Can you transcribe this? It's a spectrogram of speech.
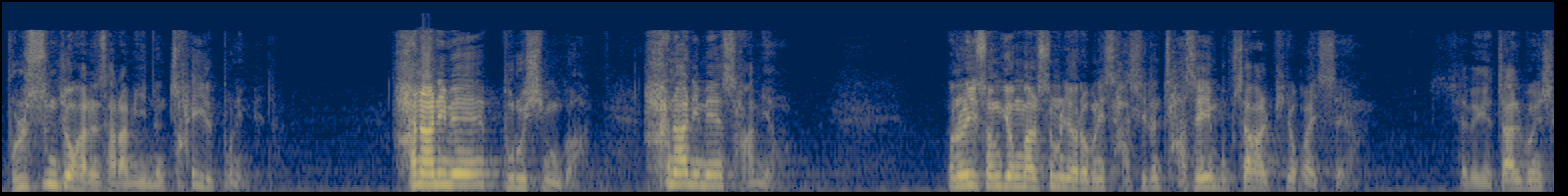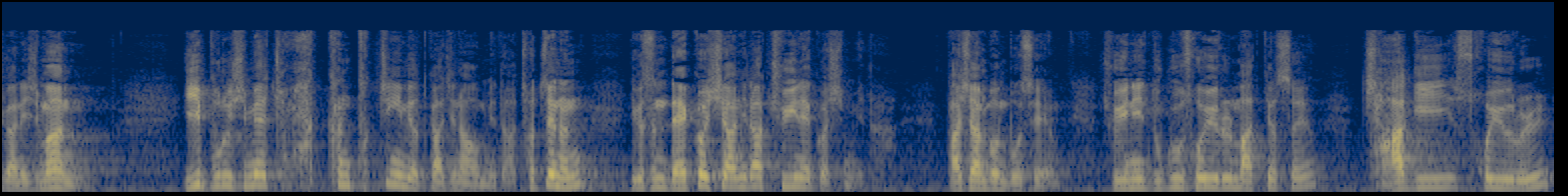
불순종하는 사람이 있는 차이일 뿐입니다. 하나님의 부르심과 하나님의 사명. 오늘 이 성경 말씀을 여러분이 사실은 자세히 묵상할 필요가 있어요. 새벽에 짧은 시간이지만 이 부르심의 정확한 특징이 몇 가지 나옵니다. 첫째는 이것은 내 것이 아니라 주인의 것입니다. 다시 한번 보세요. 주인이 누구 소유를 맡겼어요? 자기 소유를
